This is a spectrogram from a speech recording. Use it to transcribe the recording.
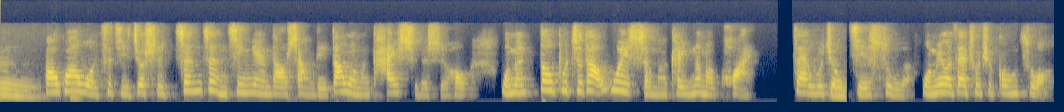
嗯，包括我自己，就是真正经验到上帝。当我们开始的时候，我们都不知道为什么可以那么快，债务就结束了。我没有再出去工作，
